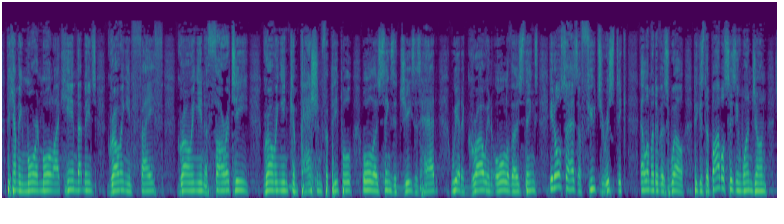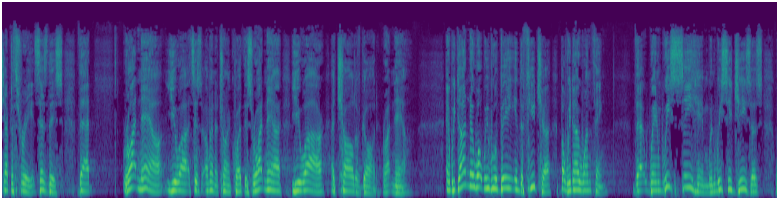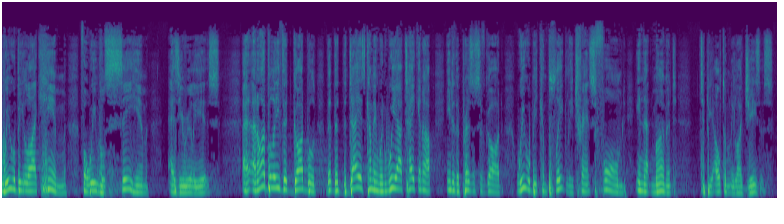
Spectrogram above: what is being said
becoming more and more like Him. That means growing in faith, growing in authority, growing in compassion for people, all those things that Jesus had. We had to grow in all of those things. It also has a futuristic element of as well, because the Bible says in 1 John chapter 3, it says this, that right now you are, it says, I'm going to try and quote this, right now you are a child of God, right now. And we don't know what we will be in the future, but we know one thing that when we see him, when we see Jesus, we will be like him, for we will see him as he really is. And, and I believe that God will, that, that the day is coming when we are taken up into the presence of God, we will be completely transformed in that moment to be ultimately like Jesus.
